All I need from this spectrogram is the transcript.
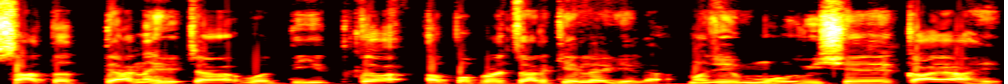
सातत्यानं ह्याच्यावरती इतका अपप्रचार केला गेला. म्हणजे मूळ विषय काय आहे?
